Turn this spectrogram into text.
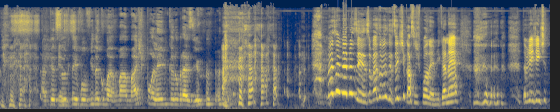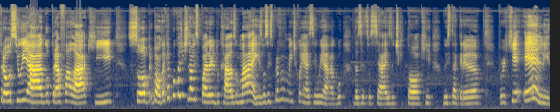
A pessoa que tá envolvida com uma, uma mais polêmica no Brasil. Mais ou menos isso, mais ou menos isso. A gente gosta de polêmica, né? então, gente, a gente trouxe o Iago pra falar aqui sobre. Bom, daqui a pouco a gente dá um spoiler do caso, mas vocês provavelmente conhecem o Iago das redes sociais, do TikTok, do Instagram, porque ele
